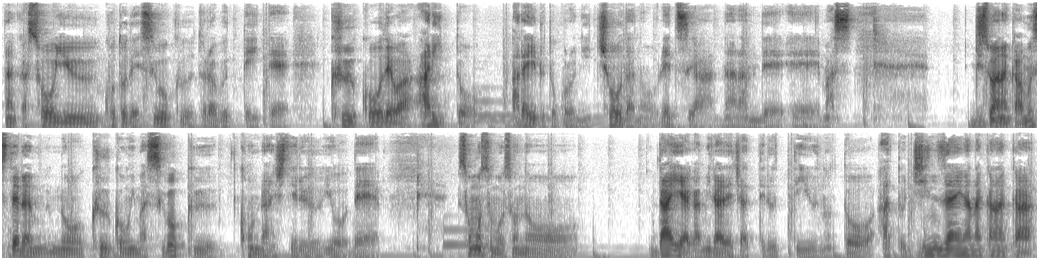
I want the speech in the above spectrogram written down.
なんかそういうことですごくトラブっていて空港ではありとあらゆるところに長蛇の列が並んでます。実はなんかアムステルダムの空港も今すごく混乱してるようでそもそもそのダイヤが見られちゃってるっていうのとあと人材がなかなか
